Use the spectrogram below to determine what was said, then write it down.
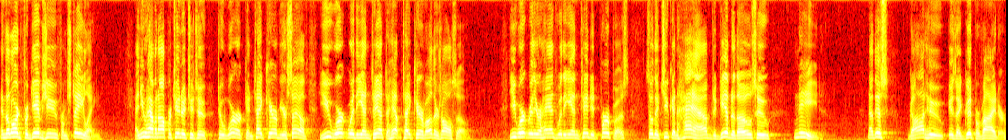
and the Lord forgives you from stealing, and you have an opportunity to, to work and take care of yourselves, you work with the intent to help take care of others also. You work with your hands with the intended purpose so that you can have to give to those who need. Now, this God who is a good provider,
